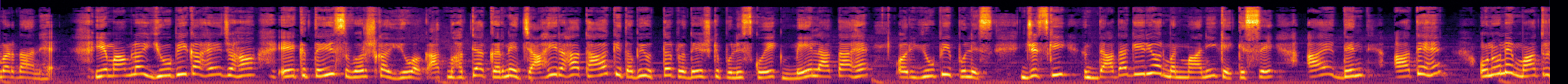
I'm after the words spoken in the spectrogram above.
वरदान है। ये मामला यूपी का है, जहाँ एक तेईस वर्ष का युवक आत्महत्या करने जा ही रहा था कि तभी उत्तर प्रदेश की पुलिस को एक मेल आता है और यूपी पुलिस, जिसकी दादागिरी और मनमानी के किस्से आए दिन आते हैं, उन्होंने मात्र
